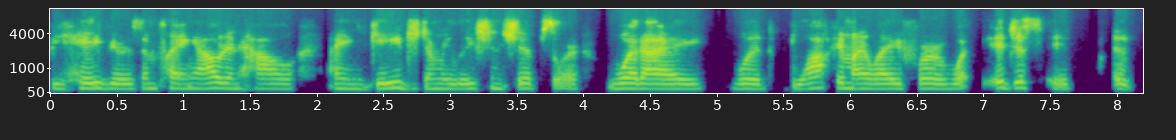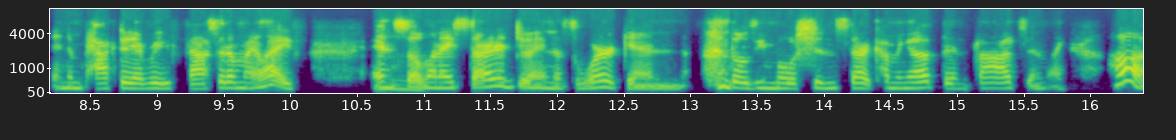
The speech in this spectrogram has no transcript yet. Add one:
behaviors and playing out in how I engaged in relationships or what I would block in my life or what it just it it, it impacted every facet of my life. And mm. so when I started doing this work and those emotions start coming up and thoughts and like, huh,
